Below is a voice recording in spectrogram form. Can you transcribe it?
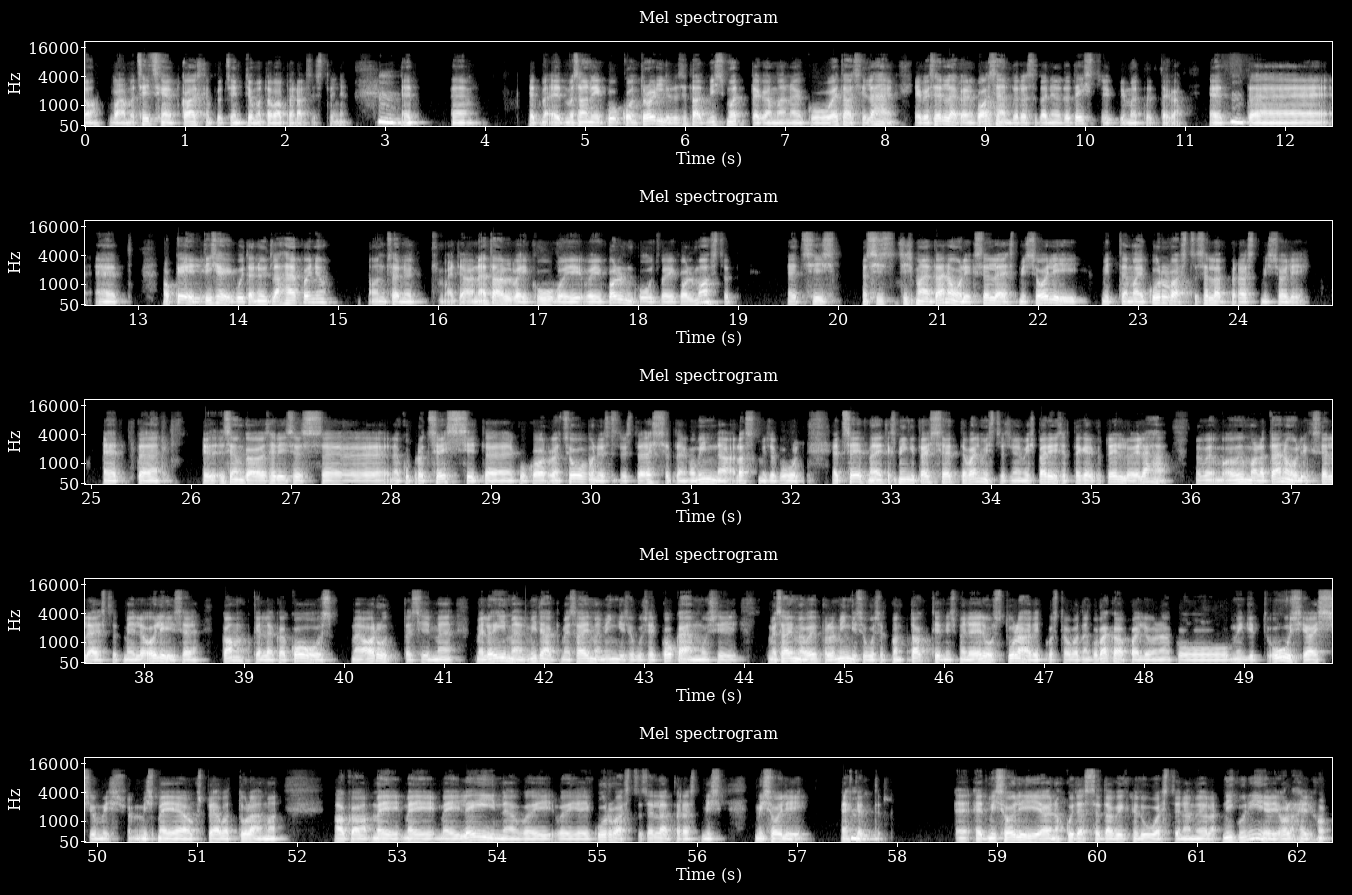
noh, vähemalt seitsekümmend, kaheksakümmend protsenti oma tavapärasest, on ju. Mm. et, eh, et ma, et ma saan nagu kontrollida seda, et mis mõttega ma nagu edasi lähen ja ka sellega nagu asendada seda nii-öelda teist tüüpi mõtetega. et mm., et okei okay,, et isegi kui ta nüüd läheb, on ju on see nüüd, ma ei tea, nädal või kuu või, või kolm kuud või kolm aastat. et siis, siis, siis ma olen tänulik selle eest, mis oli, mitte ma ei kurvasta selle pärast, mis oli. et ja see on ka sellises äh, nagu protsesside nagu ka organisatsioonides selliste asjade nagu minna laskmise puhul. et see, et me näiteks mingit asja ette valmistasime, mis päriselt tegelikult ellu ei lähe. me võime, võime olla tänulik selle eest, et meil oli see kamp, kellega koos me arutasime, me lõime midagi, me saime mingisuguseid kogemusi. me saime võib-olla mingisugused kontaktid, mis meile elus tulevikus toovad nagu väga palju nagu mingeid uusi asju, mis, mis meie jaoks peavad tulema aga me ei, me ei, me ei leina või, või ei kurvasta selle pärast, mis, mis oli. ehk et mm, -hmm. et mis oli ja noh, kuidas seda kõik nüüd uuesti enam ei ole, niikuinii ei ole ju.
